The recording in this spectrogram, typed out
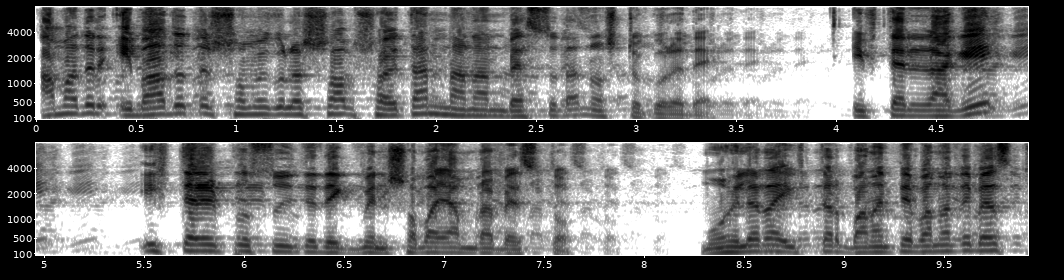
আমাদের ইবাদতের সময়গুলো সব শয়তান নানান ব্যস্ততা নষ্ট করে দেয়। ইফতারের আগে ইফতারের প্রস্তুতিতে দেখবেন সবাই আমরা ব্যস্ত। মহিলারা ইফতার বানাতে বানাতে ব্যস্ত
